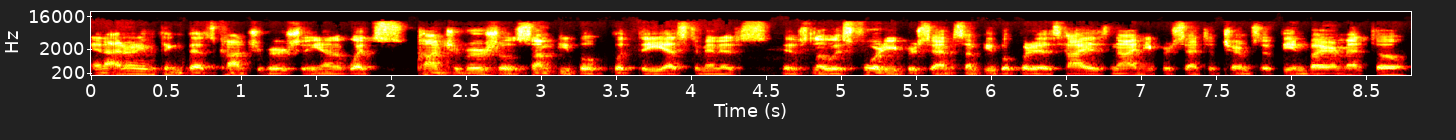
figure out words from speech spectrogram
And I don't even think that's controversial. You know, what's controversial is some people put the estimate as as low as forty percent. Some people put it as high as ninety percent in terms of the environmental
